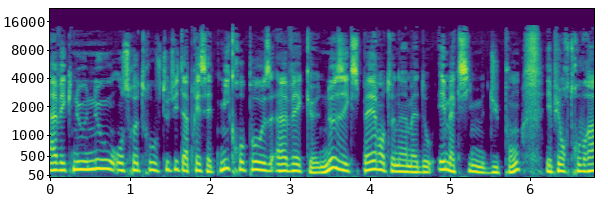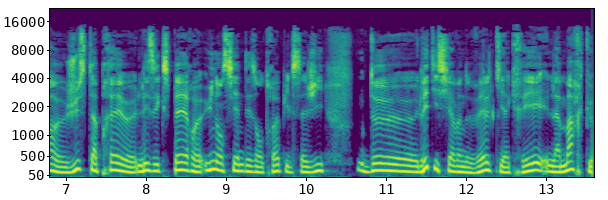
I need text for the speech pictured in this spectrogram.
avec nous. Nous, on se retrouve tout de suite après cette micro-pause avec euh, nos experts, Antonin Amado et Maxime Dupont. Et puis on retrouvera juste après les experts, une ancienne des entrepes. Il s'agit de Laetitia Van de Velde qui a créé la marque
